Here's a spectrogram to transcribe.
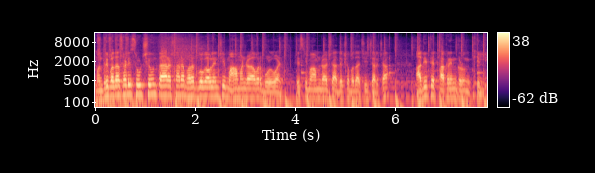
मंत्रिपदासाठी सूट शिवून तयार असणाऱ्या भरत गोगावलेंची महामंडळावर बोळवण. एस टी महामंडळाच्या अध्यक्षपदाची चर्चा आदित्य ठाकरेंकडून खिल्ली.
